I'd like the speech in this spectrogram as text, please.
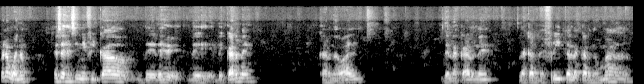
Pero bueno, ese es el significado de, de carne, carnaval, de la carne, la carne frita, la carne ahumada,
